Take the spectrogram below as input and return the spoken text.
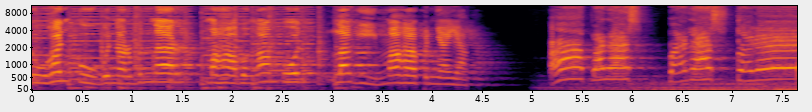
Tuhanku benar-benar maha pengampun lagi maha penyayang. Ah, panas, panas, tolong.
